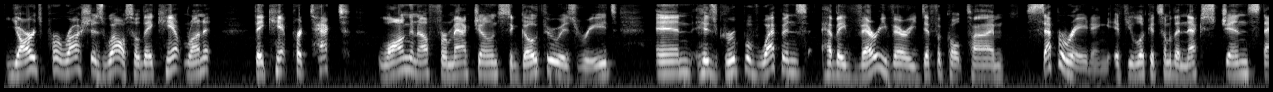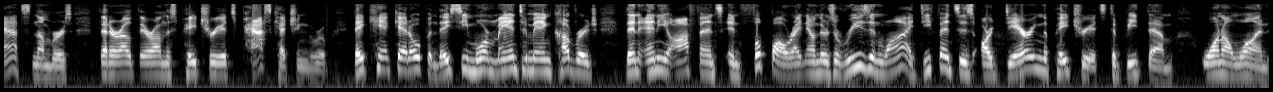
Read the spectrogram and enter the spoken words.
yards per rush as well. So they can't run it, they can't protect long enough for Mac Jones to go through his reads, and his group of weapons have a very, very difficult time separating. If you look at some of the next gen stats numbers that are out there on this Patriots pass catching group, they can't get open. They see more man to man coverage than any offense in football right now. And there's a reason why defenses are daring the Patriots to beat them one on one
